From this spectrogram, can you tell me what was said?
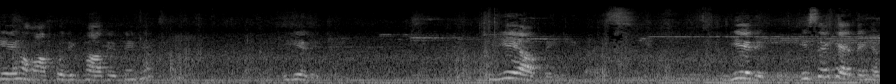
ये हम आपको दिखा देते हैं। ये देखिए। ये आप देखिए। ये देखिए। इसे कहते हैं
